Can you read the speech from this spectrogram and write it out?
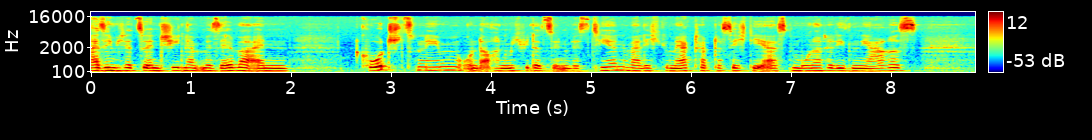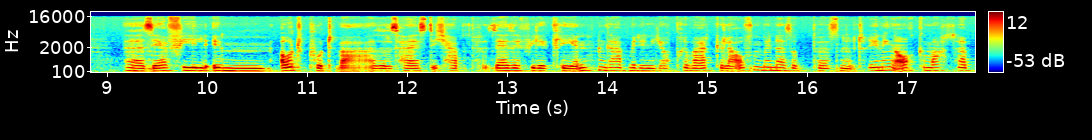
Als ich mich dazu entschieden habe, mir selber einen Coach zu nehmen und auch in mich wieder zu investieren, weil ich gemerkt habe, dass ich die ersten Monate diesen Jahres äh, sehr viel im Output war. Also das heißt, ich habe sehr, sehr viele Klienten gehabt, mit denen ich auch privat gelaufen bin, also Personal Training auch gemacht habe,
